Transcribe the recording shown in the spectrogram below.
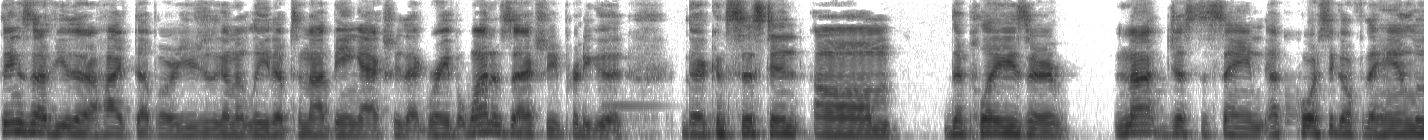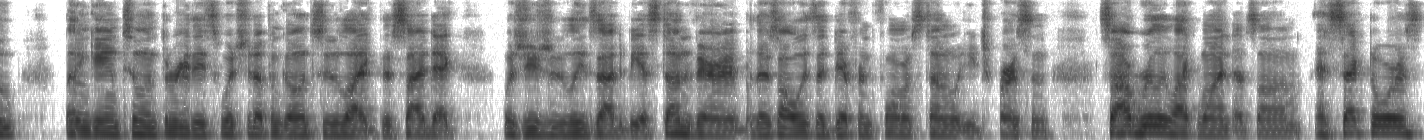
Things that I view that are hyped up are usually going to lead up to not being actually that great, but windups are actually pretty good. They're consistent. Um, their plays are not just the same. Of course, they go for the hand loop, but in game two and three, they switch it up and go into like the side deck, which usually leads out to be a stun variant. But there's always a different form of stun with each person. So I really like windups. Um, and sectors,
